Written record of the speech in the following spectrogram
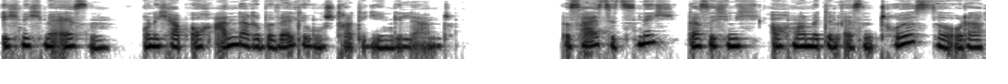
ich nicht mehr essen. Und ich habe auch andere Bewältigungsstrategien gelernt. Das heißt jetzt nicht, dass ich mich auch mal mit dem Essen tröste oder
